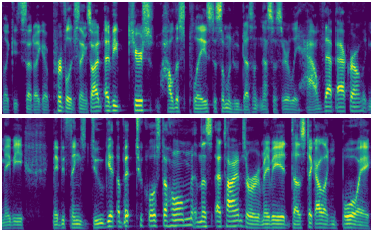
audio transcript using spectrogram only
like you said like a privilege thing. So I'd, I'd, be curious how this plays to someone who doesn't necessarily have that background. Like maybe maybe things do get a bit too close to home in this at times, or maybe it does stick out. Like boy,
